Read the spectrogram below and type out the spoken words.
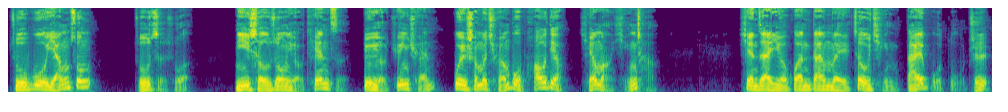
主簿杨忠阻止说：“你手中有天子，又有军权，为什么全部抛掉，前往刑场？”现在有关单位奏请逮捕鲁之、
